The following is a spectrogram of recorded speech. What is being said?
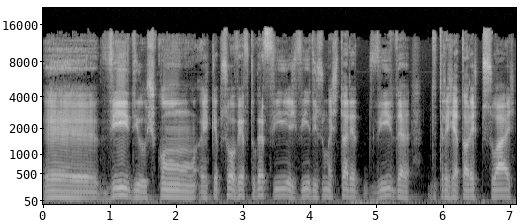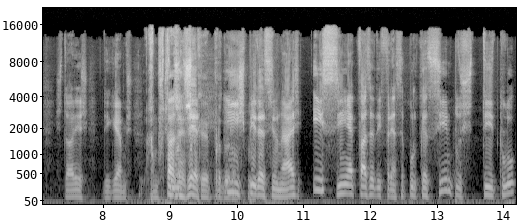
eh, vídeos, com em que a pessoa vê fotografias, vídeos, uma história de vida, de trajetórias pessoais, histórias, digamos, reportagens dizer, que perduram. inspiracionais, e sim é que faz a diferença, porque a simples título,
